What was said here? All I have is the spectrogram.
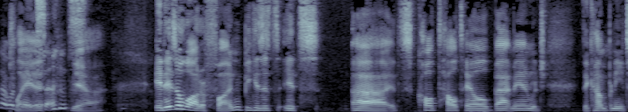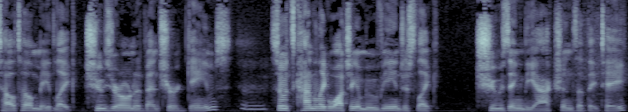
That would play make it. sense. Yeah, it is a lot of fun because it's it's uh it's called Telltale Batman, which the company Telltale made like choose your own adventure games. Mm. So it's kind of like watching a movie and just like choosing the actions that they take.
